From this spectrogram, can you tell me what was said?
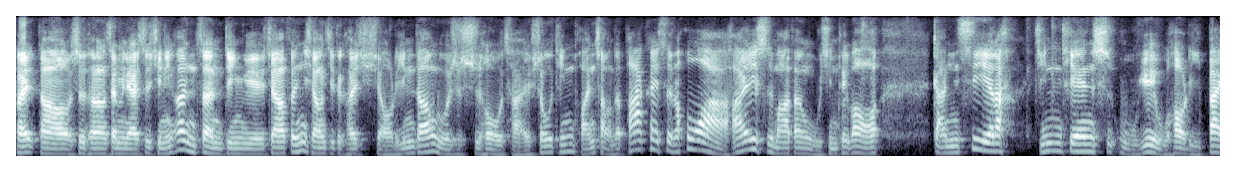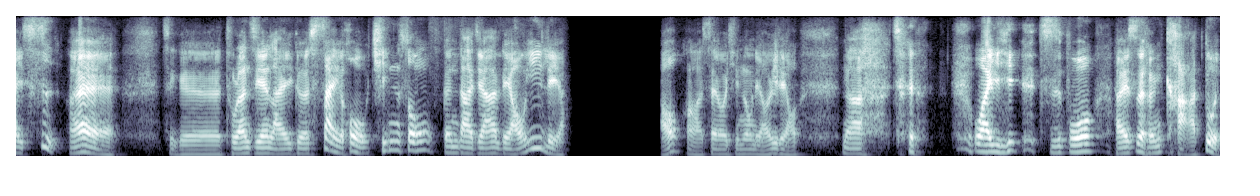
嗨，大家好，我是团长三明来是请您按赞、订阅、加分享，记得开启小铃铛。如果是事后才收听团长的 podcast 的话，还是麻烦五星推报哦，感谢啦。今天是五月五号，礼拜四，哎，这个突然之间来一个赛后轻松，跟大家聊一聊。好啊，赛后轻松聊一聊。那这万一直播还是很卡顿，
